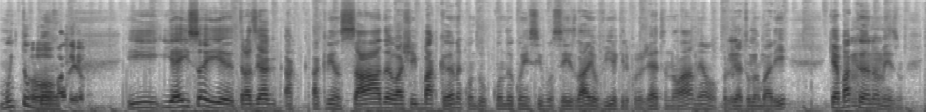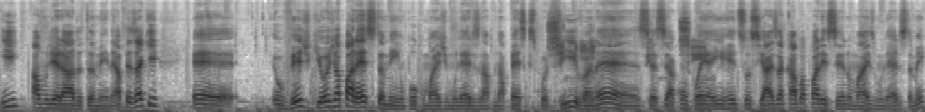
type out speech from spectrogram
Muito Oh, bom. valeu. E, e é isso aí, é trazer a, a- a criançada, eu achei bacana quando, quando eu conheci vocês lá, eu vi aquele projeto lá, né, o projeto Uhum. Lambari, que é bacana Uhum. mesmo. E a mulherada também, né, apesar que é, eu vejo que hoje aparece também um pouco mais de mulheres na, na pesca esportiva, Sim. né, se você acompanha aí redes sociais, acaba aparecendo mais mulheres também,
